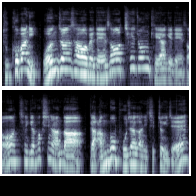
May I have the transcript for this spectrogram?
두코바니 원전 사업에 대해서 최종 계약에 대해서 체결 확신을 한다. 그러니까 안보 보좌관이 직접 이제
